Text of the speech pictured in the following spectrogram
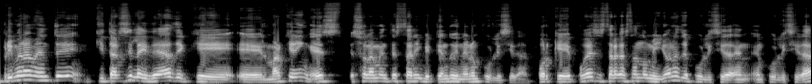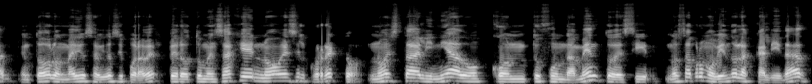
primeramente, quitarse la idea de que eh, el marketing es, solamente estar invirtiendo dinero en publicidad, porque puedes estar gastando millones de publicidad en, publicidad en todos los medios sabidos y por haber, pero tu mensaje no es el correcto, no está alineado con tu fundamento, es decir, no está promoviendo la calidad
